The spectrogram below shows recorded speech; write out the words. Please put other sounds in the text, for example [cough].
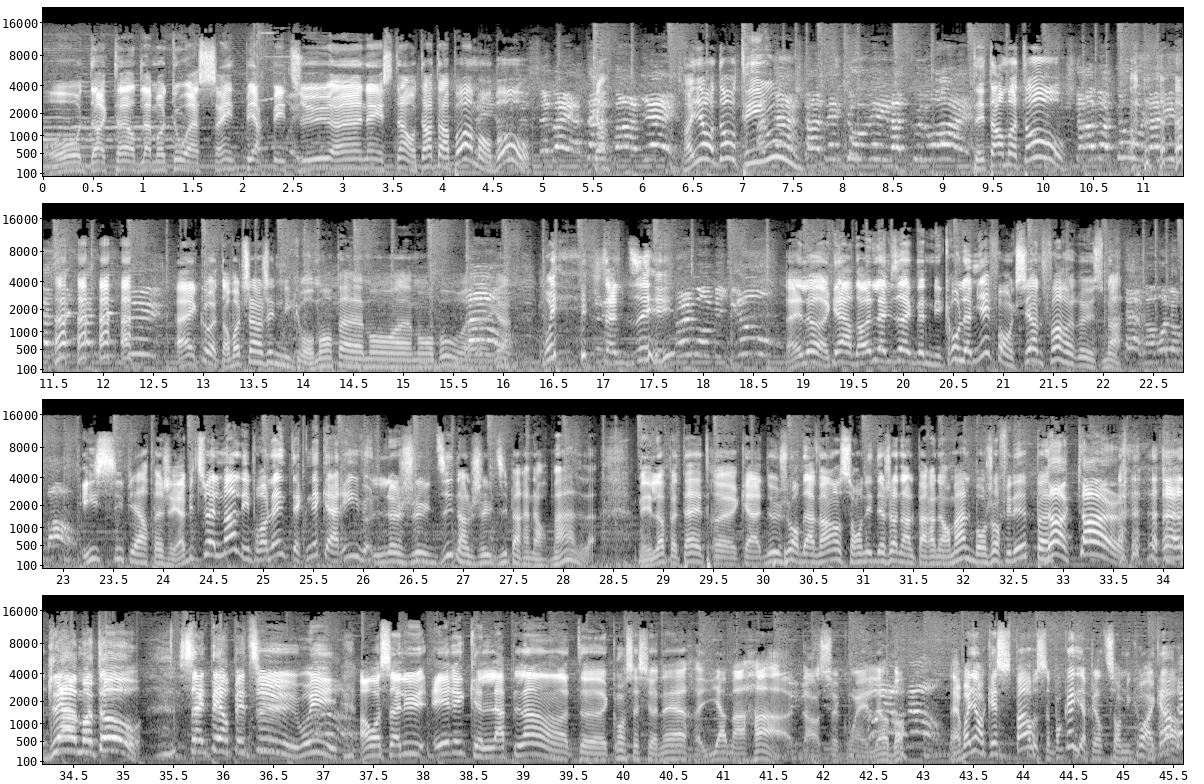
Oh, docteur de la moto à Sainte-Perpétue, un instant. On t'entend pas, mon beau? C'est bien, attends, Quand- je m'en viens! Voyons donc, t'es où? Je suis en train de courir dans le couloir! T'es en moto? Je suis en moto, j'arrive de Sainte-Perpétue! Hey, écoute, on va te changer de micro, mon, pa- mon, euh, mon beau. euh, Non! regarde. Oui, [laughs] je te le dis. Je veux mon micro! Ben là, regarde, on a de la misère avec notre micro. Le mien fonctionne fort heureusement. [laughs] Bord. Ici Pierre Pagé. Habituellement, les problèmes techniques arrivent le jeudi dans le jeudi paranormal. Mais là, peut-être euh, qu'à deux jours d'avance, on est déjà dans le paranormal. Bonjour Philippe. Docteur! [laughs] de la moto! Sainte-Perpétue, oui! On salue Éric Laplante, euh, concessionnaire Yamaha dans ce coin-là. Bon. Ben voyons, qu'est-ce qui se passe? Pourquoi il a perdu son micro encore?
